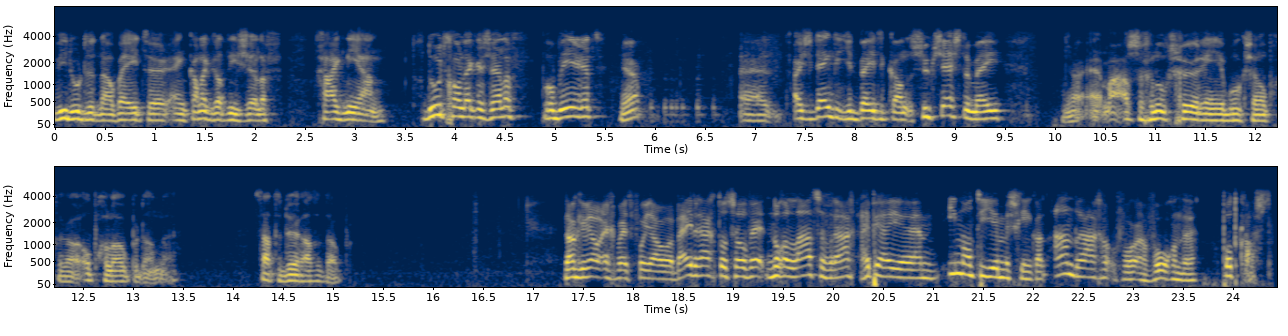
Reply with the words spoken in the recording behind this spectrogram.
wie doet het nou beter en kan ik dat niet zelf, ga ik niet aan. Doe het gewoon lekker zelf, probeer het. Ja. Uh, als je denkt dat je het beter kan, succes ermee. Ja, eh, maar als er genoeg scheuren in je broek zijn opgelopen, dan uh, staat de deur altijd open. Dankjewel Egbert voor jouw bijdrage tot zover. Nog een laatste vraag. Heb jij uh, iemand die je misschien kan aandragen voor een volgende podcast?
